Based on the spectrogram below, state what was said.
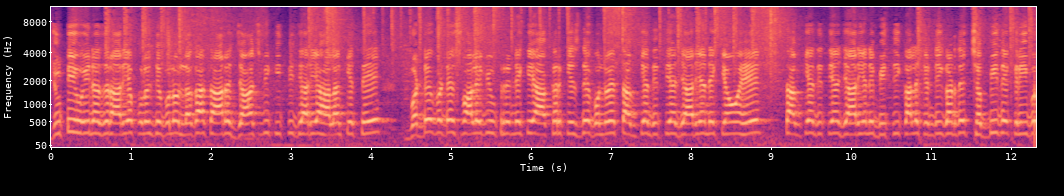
ਜੁਟੀ ਹੋਈ ਨਜ਼ਰ ਆ ਰਹੀ ਹੈ। ਪੁਲਿਸ ਦੇ ਵੱਲੋਂ ਲਗਾਤਾਰ ਜਾਂਚ ਵੀ ਕੀਤੀ ਜਾ ਰਹੀ ਹੈ। ਹਾਲਾਂਕਿ ਇੱਥੇ ਵੱਡੇ ਵੱਡੇ ਸਵਾਲੇ ਵੀ ਉੱਠ ਰਹੇ ਨੇ ਕਿ ਆਖਰ ਕਿਸ ਦੇ ਵੱਲੋਂ ਇਹ ਧਮਕੀਆਂ ਦਿੱਤੀਆਂ ਜਾ ਰਹੀਆਂ ਨੇ, ਕਿਉਂ ਇਹ ਧਮਕੀਆਂ ਦਿੱਤੀਆਂ ਜਾ ਰਹੀਆਂ ਨੇ? ਬੀਤੀ ਕੱਲ ਚੰਡੀਗੜ੍ਹ ਦੇ 26 ਦੇ ਕਰੀਬ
